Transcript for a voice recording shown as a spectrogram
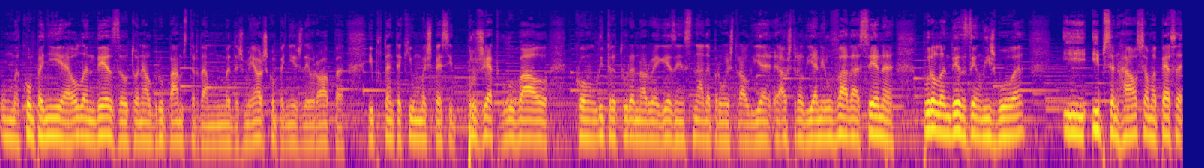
uma companhia holandesa, o Tonel Group Amsterdam, uma das maiores companhias da Europa, e portanto aqui uma espécie de projeto global com literatura norueguesa encenada por um australiano e levada à cena por holandeses em Lisboa. E Ibsen House é uma peça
